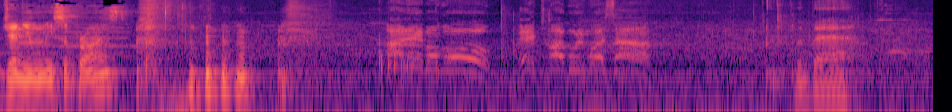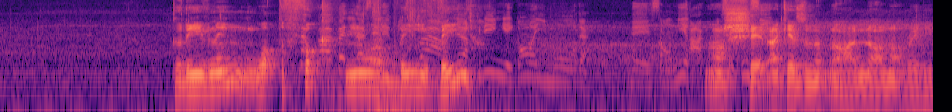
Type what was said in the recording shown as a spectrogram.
Genuinely surprised. The bear. Good evening. What the fuck? You are BB? Oh shit, that gives him a. Oh no, not really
